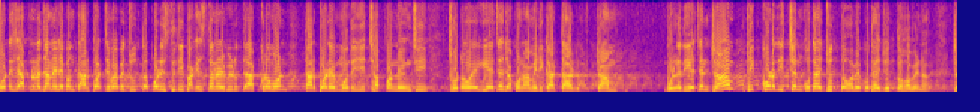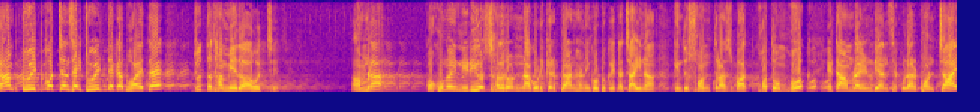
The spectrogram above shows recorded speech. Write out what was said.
ঘটেছে আপনারা জানেন এবং তারপর যেভাবে যুদ্ধ পরিস্থিতি পাকিস্তানের বিরুদ্ধে আক্রমণ, তারপরে মোদিজির ছাপ্পান্ন ইঞ্চি ছোট হয়ে গিয়েছে যখন আমেরিকার তার ট্রাম্প বলে দিয়েছেন, ট্রাম্প ঠিক করে দিচ্ছেন কোথায় যুদ্ধ হবে, কোথায় যুদ্ধ হবে না। ট্রাম্প টুইট করছেন, সেই টুইট থেকে ভয়তে যুদ্ধ থামিয়ে দেওয়া হচ্ছে। আমরা কখনোই নিরীহ সাধারণ নাগরিকের প্রাণহানি ঘটুক, এটা চাই না। কিন্তু সন্ত্রাসবাদ খতম হোক, এটা আমরা ইন্ডিয়ান সেকুলার ফ্রন্ট চাই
